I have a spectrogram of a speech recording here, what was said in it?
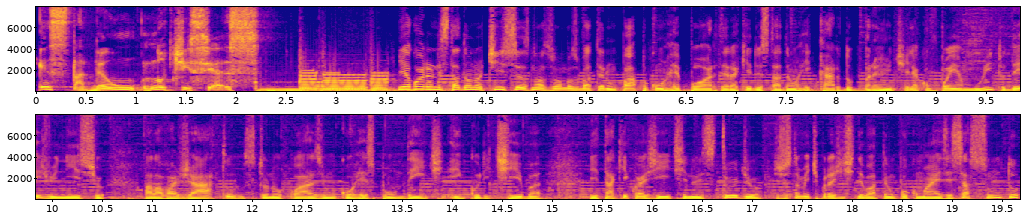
Estadão Notícias. E agora no Estadão Notícias nós vamos bater um papo com o repórter aqui do Estadão, Ricardo Brant. Ele acompanha muito desde o início a Lava Jato, se tornou quase um correspondente em Curitiba e está aqui com a gente no estúdio justamente para a gente debater um pouco mais esse assunto,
